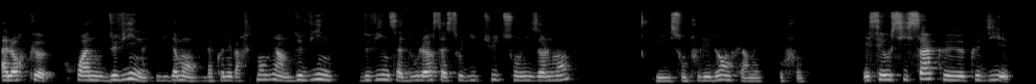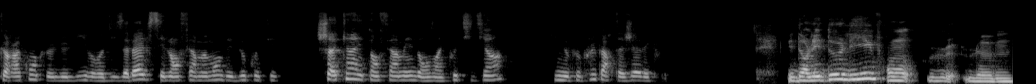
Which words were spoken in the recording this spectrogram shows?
alors que Juan devine, évidemment, la connaît parfaitement bien, devine, devine sa douleur, sa solitude, son isolement, mais ils sont tous les deux enfermés, au fond. Et c'est aussi ça que, dit, que raconte le, livre d'Isabelle, c'est l'enfermement des deux côtés. Chacun est enfermé dans un quotidien qu'il ne peut plus partager avec l'autre. Mais dans les deux livres, on, le,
